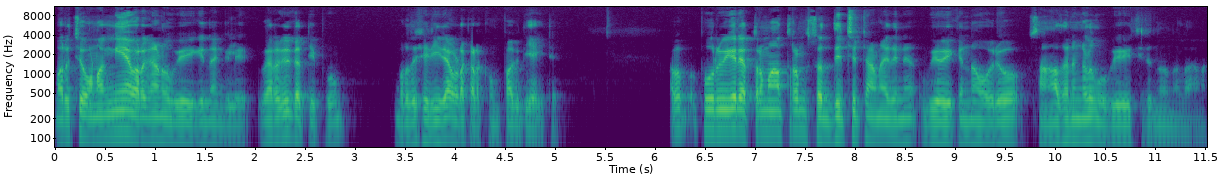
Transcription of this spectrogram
മറിച്ച് ഉണങ്ങിയ വിറകാണ് ഉപയോഗിക്കുന്നതെങ്കിൽ വിറക് കത്തിപ്പോവും മൃതശരീരം അവിടെ കിടക്കും പകുതിയായിട്ട്. അപ്പോൾ പൂർവികർ എത്രമാത്രം ശ്രദ്ധിച്ചിട്ടാണ് ഇതിന് ഉപയോഗിക്കുന്ന ഓരോ സാധനങ്ങളും ഉപയോഗിച്ചിരുന്നത് എന്നുള്ളതാണ്.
